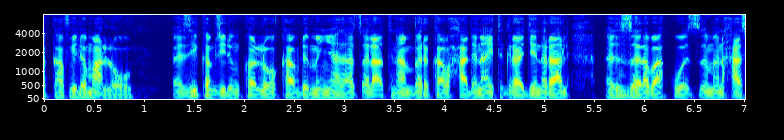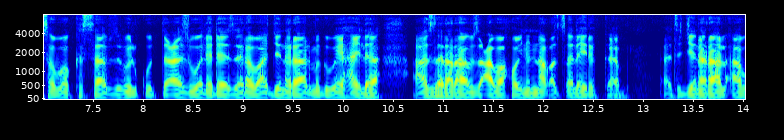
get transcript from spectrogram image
ኣካፊሎም ኣለዉ እዚ ከምዚ ኢሉ እንከሎ ካብ ደመኛታት ጸላእትና እምበር ካብ ሓደ ናይ ትግራይ ጀነራል እዚ ዘረባ ክወፅእ መንሓሰቦ ክሳብ ዝብል ቁጥዐ ዝወለደ ዘረባ ጀነራል ምግበይ ሃይለ ኣዘራራ ብዛዕባ ኮይኑ እናቐጸለ ይርከብ። እቲ ጀነራል ኣብ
